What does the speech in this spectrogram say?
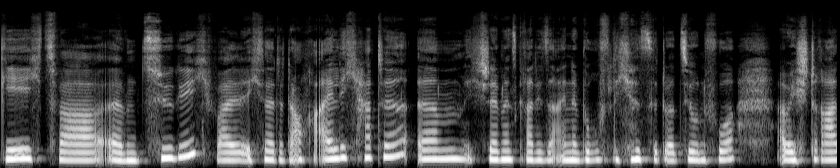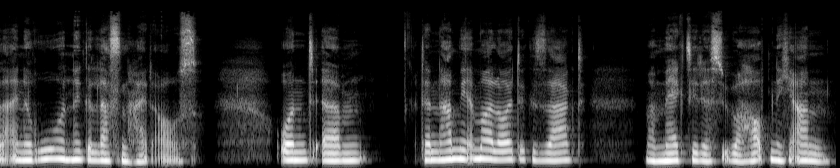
gehe ich zwar ähm, zügig, weil ich es dann auch eilig hatte. Ähm, ich stelle mir jetzt gerade diese eine berufliche Situation vor, aber ich strahle eine Ruhe und eine Gelassenheit aus. Und ähm, dann haben mir immer Leute gesagt, man merkt dir das überhaupt nicht an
